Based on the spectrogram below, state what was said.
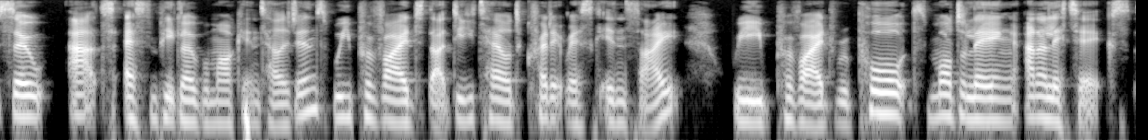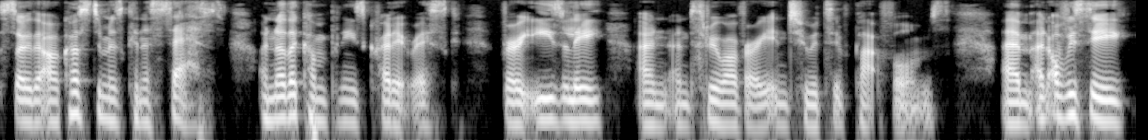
So at S&P Global Market Intelligence, we provide that detailed credit risk insight. We provide reports, modeling, analytics so that our customers can assess another company's credit risk very easily and, and through our very intuitive platforms. Um, and obviously,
